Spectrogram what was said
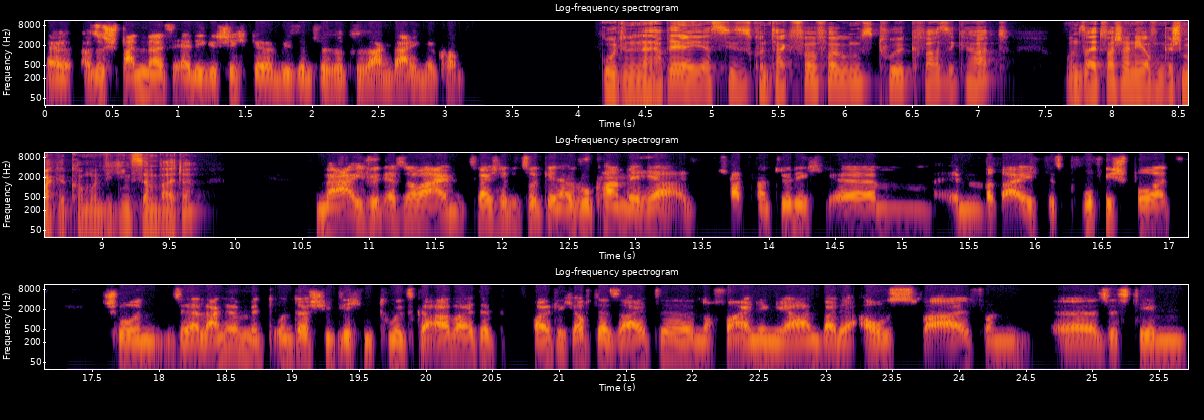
Äh, also spannender als eher die Geschichte, wie sind wir sozusagen dahin gekommen. Gut, und dann habt ihr ja jetzt dieses Kontaktverfolgungstool quasi gehabt und seid wahrscheinlich auf den Geschmack gekommen. Und wie ging es dann weiter? Na, ich würde jetzt noch mal ein, zwei Schritte zurückgehen. Also wo kamen wir her? Also ich habe natürlich ähm, im Bereich des Profisports schon sehr lange mit unterschiedlichen Tools gearbeitet. Häufig auf der Seite noch vor einigen Jahren bei der Auswahl von äh, Systemen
